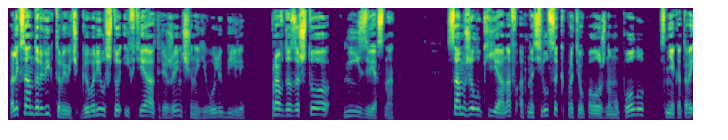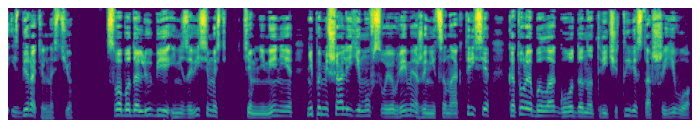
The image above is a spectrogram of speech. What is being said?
Александр Викторович говорил, что и в театре женщины его любили, правда за что неизвестно. Сам же Лукьянов относился к противоположному полу с некоторой избирательностью, Свободолюбие и независимость, тем не менее, не помешали ему в свое время жениться на актрисе, которая была года на 3-4 старше его.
